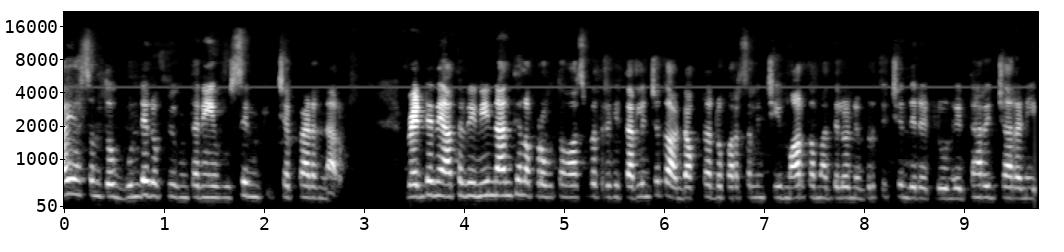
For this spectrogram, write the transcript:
ఆయాసంతో గుండె నొప్పి ఉందని హుస్సేన్ చెప్పాడన్నారు. వెంటనే అతడిని నంద్యాల ప్రభుత్వ ఆసుపత్రికి తరలించగా డాక్టర్లు పరిశీలించి మార్గ మధ్యలోనే మృతి చెందినట్లు నిర్ధారించారని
